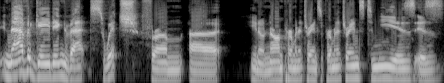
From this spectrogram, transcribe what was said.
navigating that switch from uh, you know non-permanent trains to permanent trains to me is is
